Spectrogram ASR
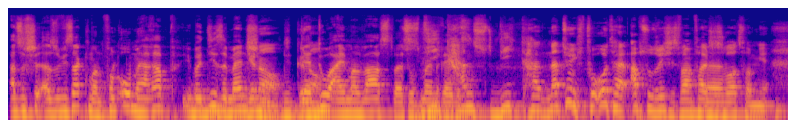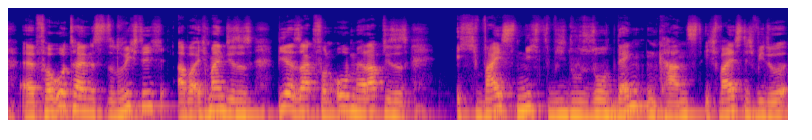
also, also wie sagt man, von oben herab über diese Menschen, Genau, die, genau. der du einmal warst, weißt du, So, was wie mein redest. kannst du, wie kann, natürlich verurteilen, absolut richtig, das war ein falsches Ja. Wort von mir. Äh, verurteilen ist richtig, aber ich meine dieses, wie er sagt, von oben herab, dieses, ich weiß nicht, wie du so denken kannst, ich weiß nicht, wie du,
